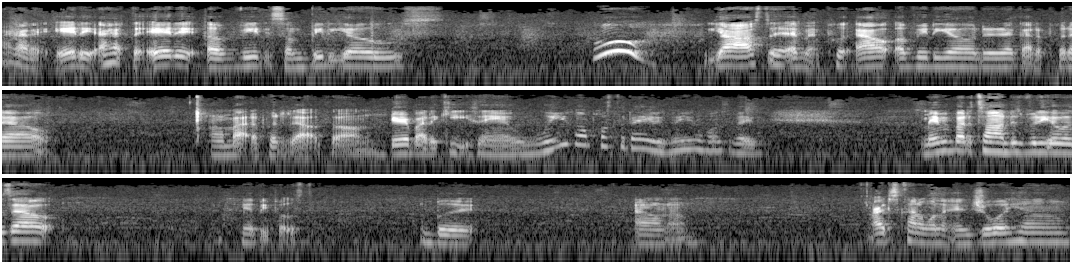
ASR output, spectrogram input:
I gotta edit. I have to edit a video, some videos. Woo! Y'all still haven't put out a video that I gotta put out. I'm about to put it out. So everybody keeps saying, when you gonna post the baby? When you gonna post the baby? Maybe by the time this video is out, he'll be posted. But I don't know. I just kind of want to enjoy him.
